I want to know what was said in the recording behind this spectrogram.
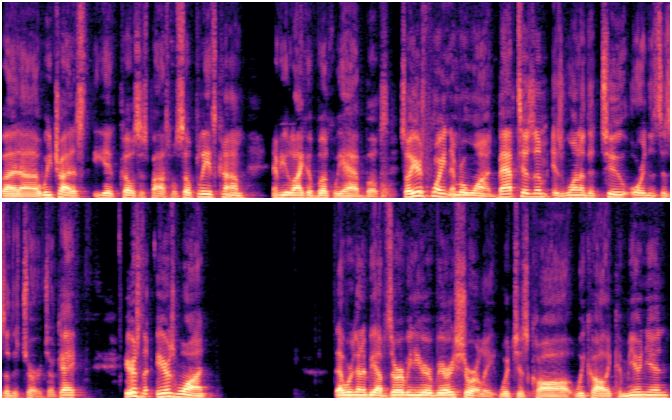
but uh, we try to get close as possible. So please come. If you like a book, we have books. So here's point number one: baptism is one of the two ordinances of the church. Okay, here's the, here's one that we're going to be observing here very shortly, which is called we call it communion.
